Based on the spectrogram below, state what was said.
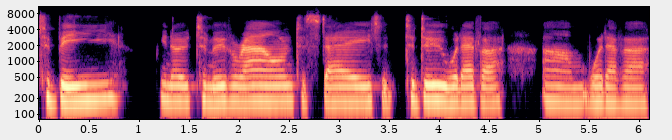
to be you know to move around to stay to to do whatever um whatever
